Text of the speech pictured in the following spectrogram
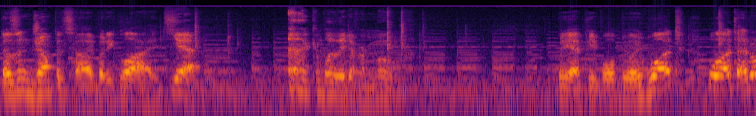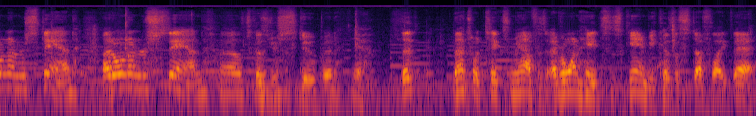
Doesn't jump as high, but he glides. Yeah. Completely different move. But yeah, people will be like, "What? What? I don't understand. I don't understand." Well, it's because you're stupid. Yeah. That that's what ticks me off is everyone hates this game because of stuff like that.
